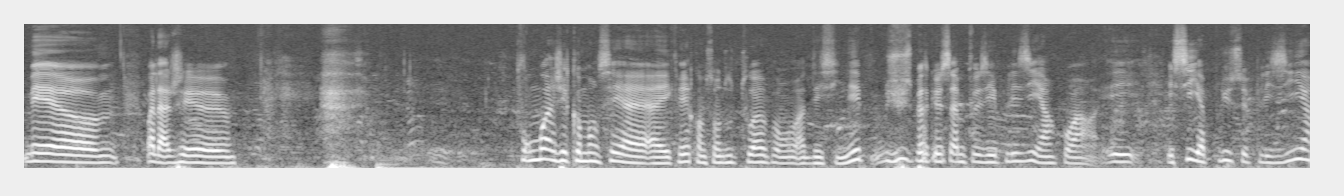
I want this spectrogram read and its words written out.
mais euh, voilà, j'ai. Euh, pour moi, j'ai commencé à, écrire, comme sans doute toi, à dessiner, juste parce que ça me faisait plaisir, quoi. Et, et s'il n'y a plus ce plaisir,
